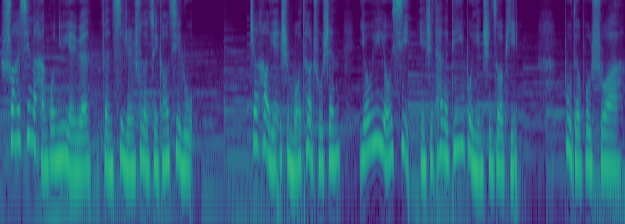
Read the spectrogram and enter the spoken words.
刷新了韩国女演员粉丝人数的最高纪录。郑浩妍是模特出身，由于游戏也是她的第一部影视作品。不得不说啊。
